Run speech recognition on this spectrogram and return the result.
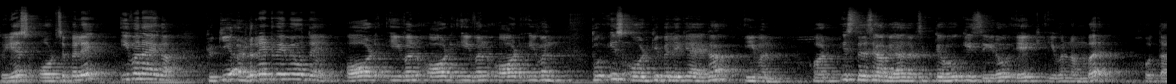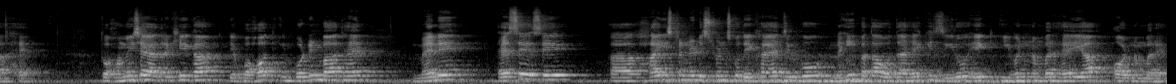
तो यस ऑड से पहले इवन आएगा। क्योंकि अल्टरनेट वे में होते हैं। Odd even odd even odd even तो इस ऑड के पहले क्या आएगा? इवन और इस तरह से आप याद रख सकते हो कि ज़ीरो एक इवन नंबर होता है। तो हमेशा याद रखिएगा, ये बहुत इंपॉर्टेंट बात है। मैंने ऐसे ऐसे हाई स्टैंडर्ड स्टूडेंट्स को देखा है जिनको नहीं पता होता है कि ज़ीरो एक इवन नंबर है या ऑड नंबर है।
